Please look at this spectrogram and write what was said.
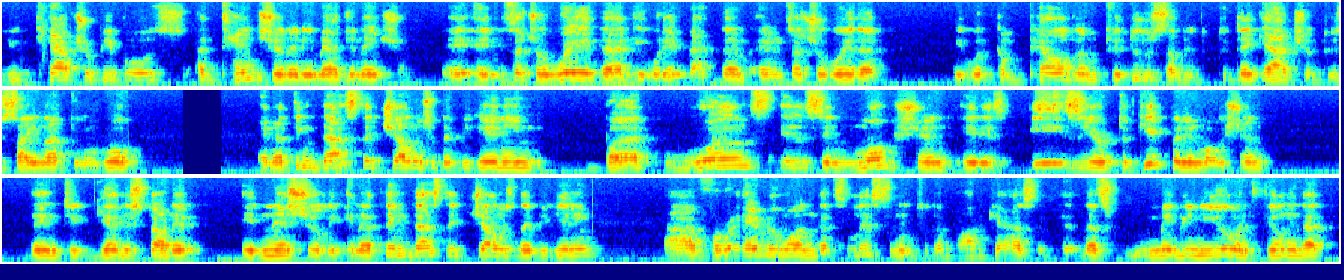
you capture people's attention and imagination in such a way that it would impact them and in such a way that it would compel them to do something, to take action, to sign up, to enroll. And I think that's the challenge at the beginning. But once it's in motion, it is easier to keep it in motion than to get it started initially. And I think that's the challenge at the beginning uh, for everyone that's listening to the podcast. That's maybe new and feeling that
